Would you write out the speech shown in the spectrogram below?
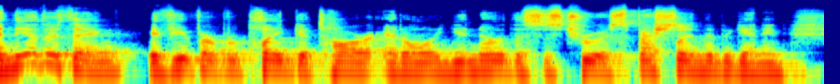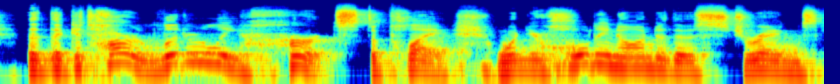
And the other thing, if you've ever played guitar at all, you know this is true, especially in the beginning, that the guitar literally hurts to play. When you're holding onto those strings,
